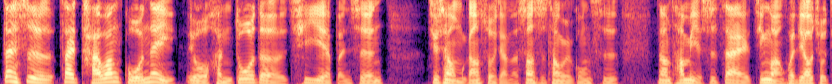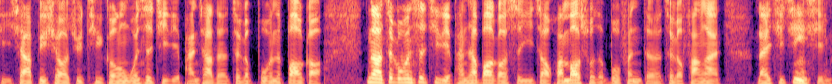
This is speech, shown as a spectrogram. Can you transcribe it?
但是在台湾国内有很多的企业本身，就像我们刚刚所讲的上市上柜公司。那他们也是在金管会的要求底下，必须要去提供温室气体盘查的这个部分的报告。那这个温室气体盘查报告是依照环保署的部分的这个方案来去进行。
